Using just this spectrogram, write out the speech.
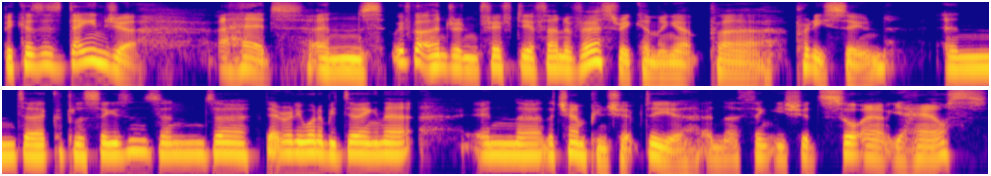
because there's danger ahead, and we've got 150th anniversary coming up uh, pretty soon and uh, a couple of seasons, and uh, don't really want to be doing that in uh, the championship, do you? And I think you should sort out your house.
